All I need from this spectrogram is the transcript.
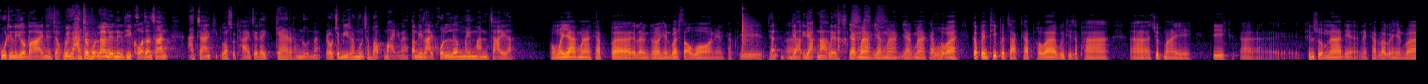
พูดถึงนโยบายเนื่องจากเวลาจะหมดแล้วเหลือหนึ่งนาทีขอสั้นๆ อาจารย์คิดว่าสุดท้ายจะได้แก้รัฐธรรมนูญไหมเราจะมีรัฐธรรมนูญฉบับใหม่ไหมตอนนี้หลายคนเริ่มไม่มั่นใจแล้ว ผมว่ายากมากครับเอ่อเราเราเห็นว่าสวเนี่ยนะครับที่ยากเอ่อยากยากมากเลยเหรอ ยากมากยากมากยากมากครับ โอ้ เพราะว่าก็เป็นที่ประจักษ์ครับ เพราะว่าวุฒิสภาอ่าชุดใหม่ที่อ่าขึ้นสวมหน้าจเนี่ยนะครับเราก็เห็นว่า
